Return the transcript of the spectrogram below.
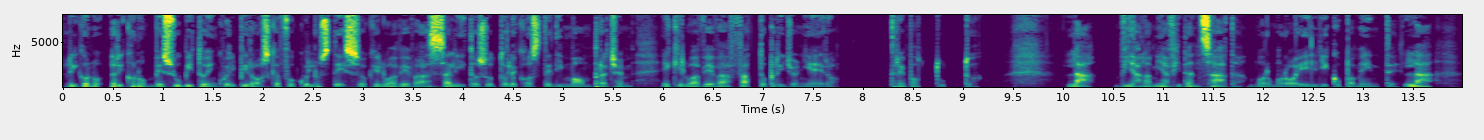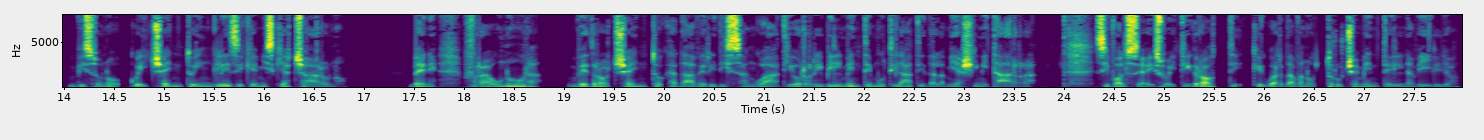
ricono- riconobbe subito in quel piroscafo quello stesso che lo aveva assalito sotto le coste di Mompracem e che lo aveva fatto prigioniero. Tremò tutto. Là vi ha la mia fidanzata, mormorò egli copamente. Là vi sono quei cento inglesi che mi schiacciarono. Bene, fra un'ora vedrò cento cadaveri dissanguati, orribilmente mutilati dalla mia scimitarra. Si volse ai suoi tigrotti, che guardavano trucemente il naviglio.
